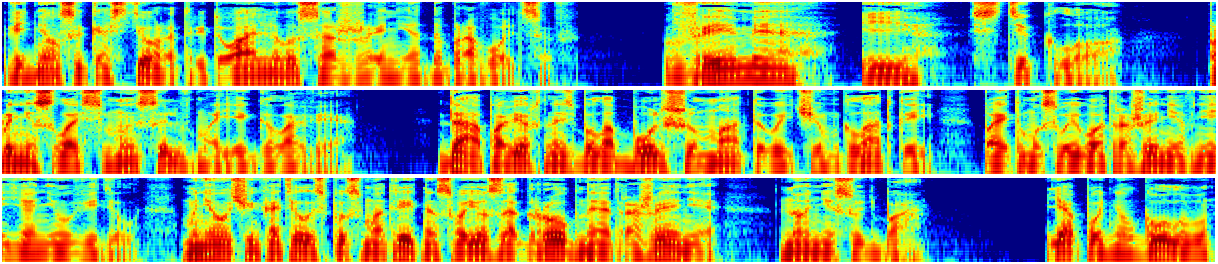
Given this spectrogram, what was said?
виднелся костер от ритуального сожжения добровольцев. «Время и стекло», — пронеслась мысль в моей голове. Да, поверхность была больше матовой, чем гладкой, поэтому своего отражения в ней я не увидел. Мне очень хотелось посмотреть на свое загробное отражение, но не судьба. Я поднял голову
